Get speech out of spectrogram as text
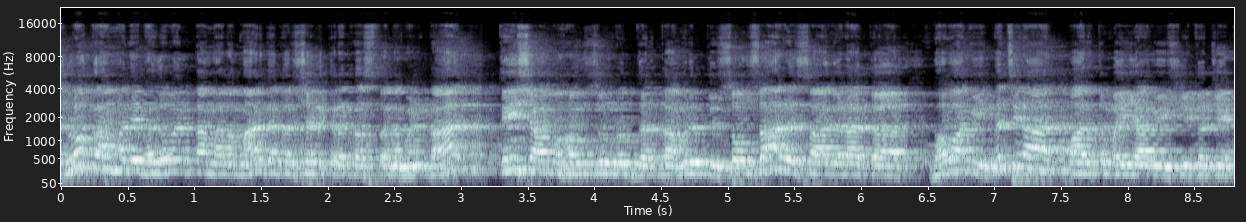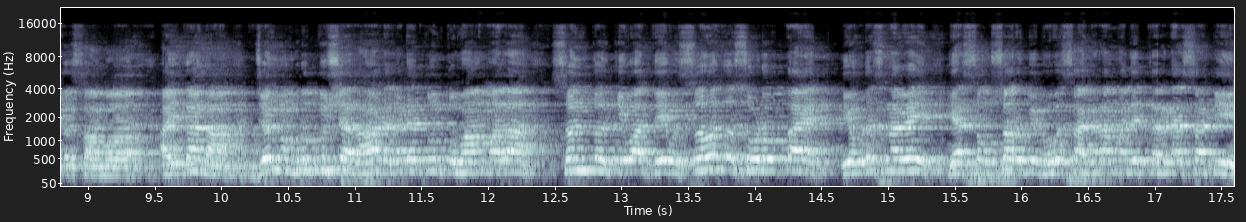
श्लोकामध्ये भगवंत आम्हाला मार्गदर्शन करत असताना म्हणतात ते समृद्धता मृत्यू संसार सागरात भवामी नचिरात पार्थमय्यावी शीतचेत साम ऐका ना जन्म मृत्यूच्या राडगड्यातून तुम्हा आम्हाला संत किंवा देव सहज सोडवतायत. एवढंच नव्हे या संसारूपी भवसागरामध्ये तरण्यासाठी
